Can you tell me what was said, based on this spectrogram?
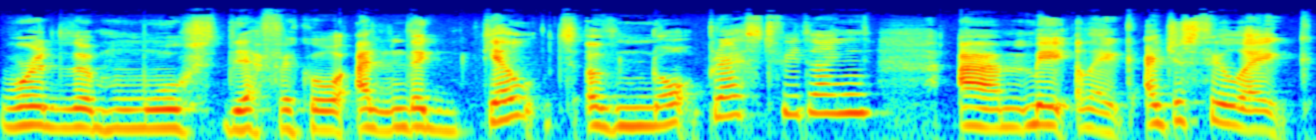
were the most difficult. And the guilt of not breastfeeding, um, made like I just feel like.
